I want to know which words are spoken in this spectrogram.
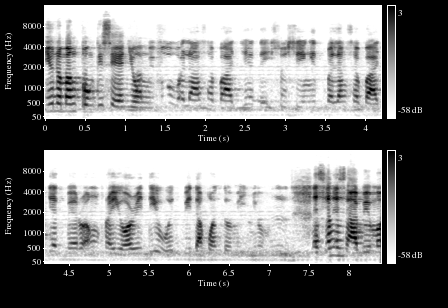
Yun namang pong disenyong Sabi mo, wala sa budget eh. Susingit pa lang sa budget pero ang priority would be the condominium. Na sinasabi mo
